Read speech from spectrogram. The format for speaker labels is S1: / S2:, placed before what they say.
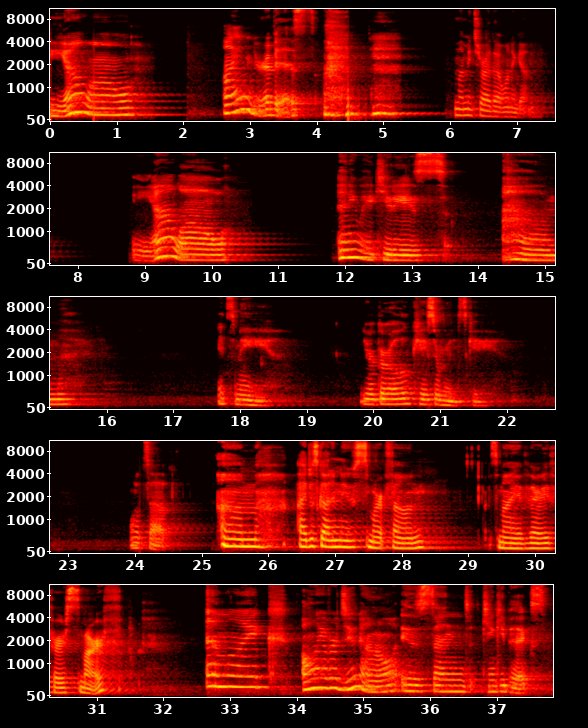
S1: Yellow. I'm nervous.
S2: Let me try that one again.
S1: Yellow. Anyway, cuties. Um. It's me. Your girl, Kaserinsky. What's up? Um, I just got a new smartphone. It's my very first smarf. And like, all I ever do now is send kinky pics.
